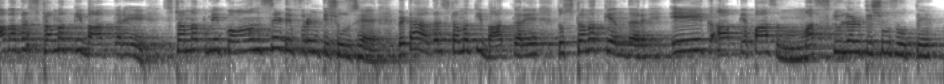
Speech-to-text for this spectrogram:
अब अगर स्टमक की बात करें स्टमक में कौन से डिफरेंट टिश्यूज हैं? बेटा, अगर स्टमक की बात करें तो स्टमक के अंदर एक आपके पास मस्क्यूलर टिश्यूज होते हैं।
